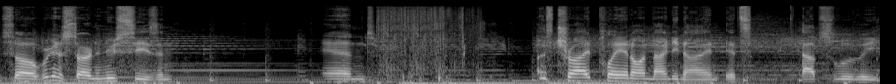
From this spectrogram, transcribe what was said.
So, we're going to start a new season. And I've tried playing on 99. It's absolutely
